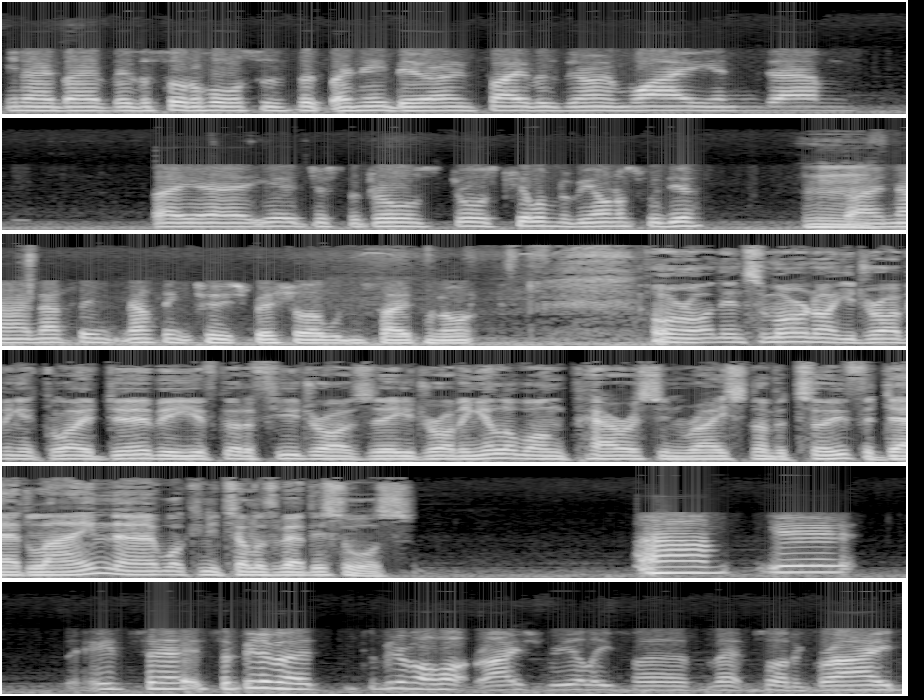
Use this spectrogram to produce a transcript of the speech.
You know they they're the sort of horses that they need their own favours, their own way, and um, they uh, yeah just the draws draws kill them. To be honest with you, Mm. so no nothing nothing too special. I wouldn't say tonight. All right, and then tomorrow night you're driving at Globe Derby. You've got a few drives there. You're driving Illawong Paris in race number two for Dad Lane. Uh, what can you tell us about this horse? Um, yeah, it's a it's a bit of a it's a bit of a hot race really for, for that sort of grade.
